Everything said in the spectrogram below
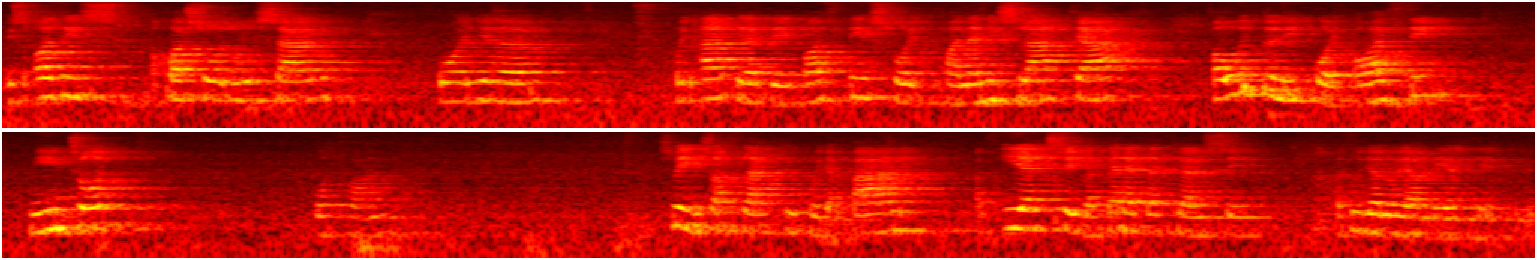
És az is a hasonlóság, hogy, hogy átélték azt is, hogy ha nem is látják, ha úgy tűnik, hogy alszik, nincs ott, ott van. És mégis azt látjuk, hogy a pánik, az ijegység, a tehetetlenség az ugyanolyan mértékű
